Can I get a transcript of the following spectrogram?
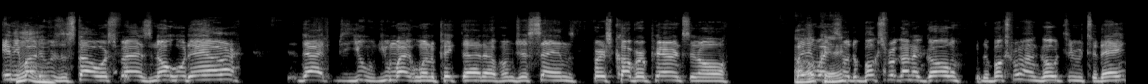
Anybody mm. who's a Star Wars fans know who they are that you you might want to pick that up. I'm just saying, first cover appearance and all. But oh, anyway, okay. so the books we're gonna go, the books we're gonna go through today.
